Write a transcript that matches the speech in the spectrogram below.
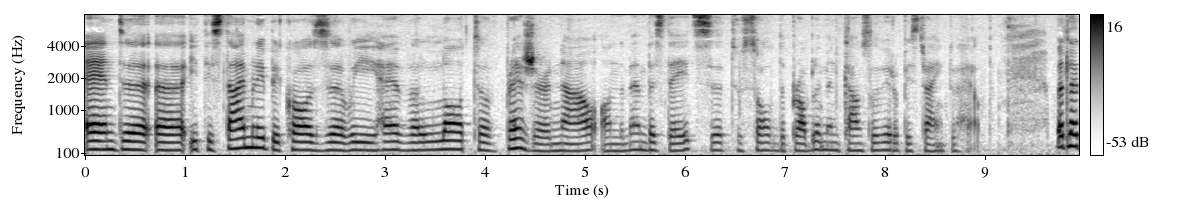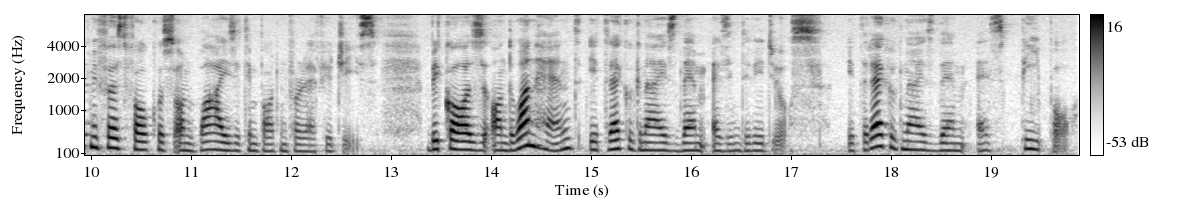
And uh, uh, it is timely because we have a lot of pressure now on the member states to solve the problem, and Council of Europe is trying to help. But let me first focus on why is it important for refugees. Because on the one hand, it recognizes them as individuals it recognizes them as people,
